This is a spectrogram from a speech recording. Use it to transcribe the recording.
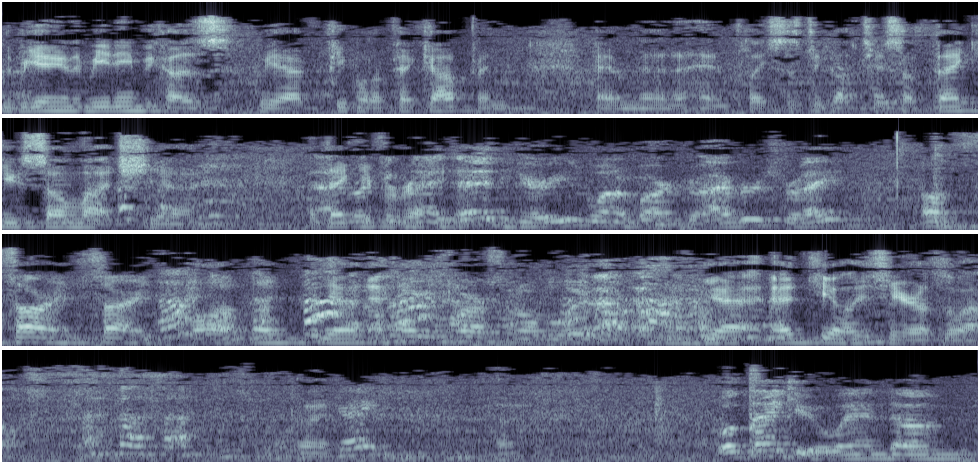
the beginning of the meeting because we have people to pick up and, and, and, and places to go to. So thank you so much. Yeah. And thank you for recognize recognizing. Ed here. He's one of our drivers, right? Oh, sorry, sorry. Um, Ed, yeah, personal, believe it. yeah, Ed Keeley's here as well. Right. Great. Well, thank you. And um,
